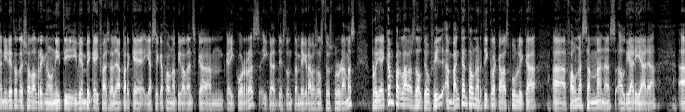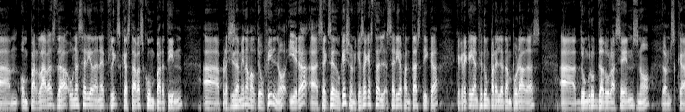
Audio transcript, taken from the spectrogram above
aniré tot això del Regne Unit i, i ben bé què hi fas allà, perquè ja sé que fa una pila d'anys que, que hi corres i que des d'on també graves els teus programes, però ja que em parlaves del teu fill, em va encantar un article que vas publicar uh, fa unes setmanes al diari Ara, uh, on parlaves d'una sèrie de Netflix que estaves compartint uh, precisament amb el teu fill, no? I era uh, Sex Education, que és aquesta sèrie fantàstica que crec que ja han fet un parell de temporades uh, d'un grup d'adolescents no? doncs que,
